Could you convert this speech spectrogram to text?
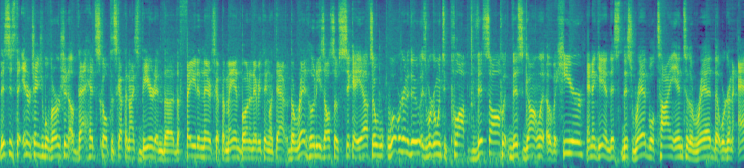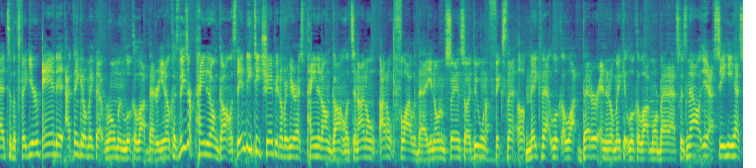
This is the interchangeable version of that head sculpt. It's got the nice beard and the, the fade in there. It's got the man bun and everything like that. The red hoodie is also sick AF. So what we're going to do is we're going to plop this off, put this gauntlet over here. And again, this, this red will tie into the red that we're going to add to the figure. And it, I think it'll make that Roman look a lot better, you know, because these are painted on gauntlets. The MDT champion over here has painted on gauntlets, and I don't, I don't fly with that, you know what I'm saying? So I do want to fix that up, make that look a lot better, and it'll make it look a lot more badass. Because now, yeah, see, he has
